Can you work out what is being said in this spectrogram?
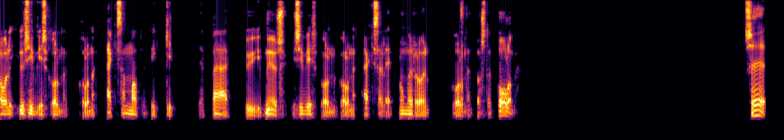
oli 9533 X mappi pikki ja päättyi myös 9533 X numeroin 13.3. Se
